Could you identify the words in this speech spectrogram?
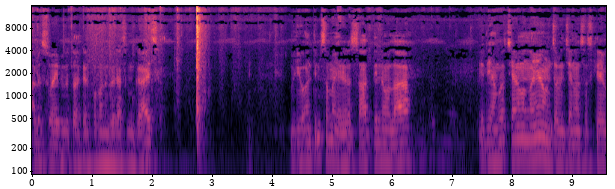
आलु सोयाबिनको तरकारी पकाउन गइरहेछौँ गाइस भिडियो अन्तिमसम्म हेरेर साथ दिनुहोला। यदि हाम्रो च्यानलमा नयाँ हुन्छ भने च्यानल सब्सक्राइब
